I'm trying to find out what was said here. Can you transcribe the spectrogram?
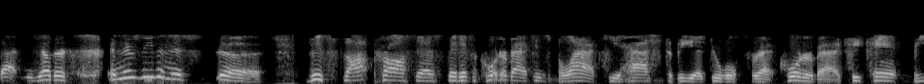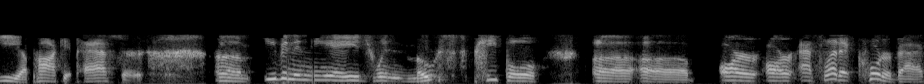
that and the other. And there's even this uh this thought process that if a quarterback is black he has to be a dual threat quarterback. He can't be a pocket passer. Um even in the age when most people uh uh are are athletic quarterbacks,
